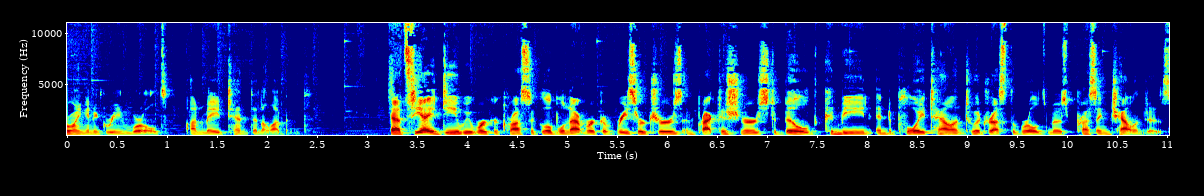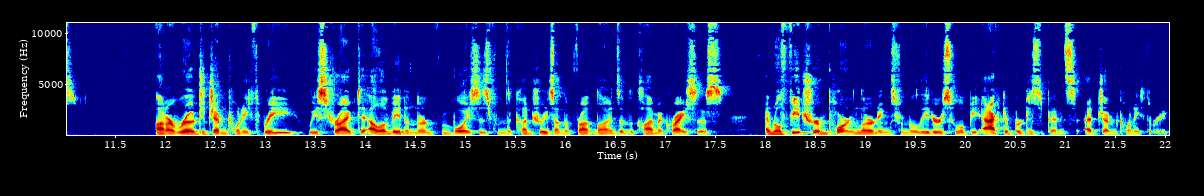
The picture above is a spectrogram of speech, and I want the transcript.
Growing in a Green World, on May 10th and 11th. At CID, we work across a global network of researchers and practitioners to build, convene, and deploy talent to address the world's most pressing challenges. On our road to GEM 23, we strive to elevate and learn from voices from the countries on the front lines of the climate crisis, and will feature important learnings from the leaders who will be active participants at GEM 23.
